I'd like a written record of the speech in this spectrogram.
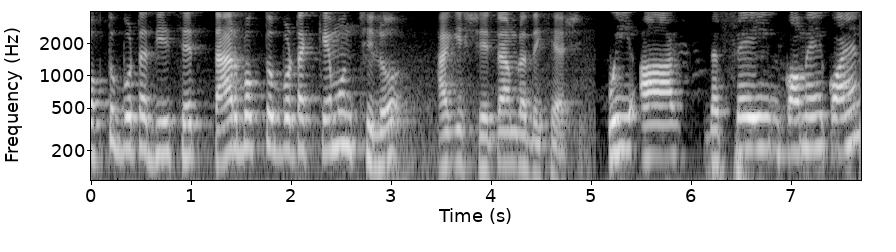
বক্তব্যটা দিয়েছে তার বক্তব্যটা কেমন ছিল? আগে সেটা আমরা দেখে আসি। We are the same coin, coin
